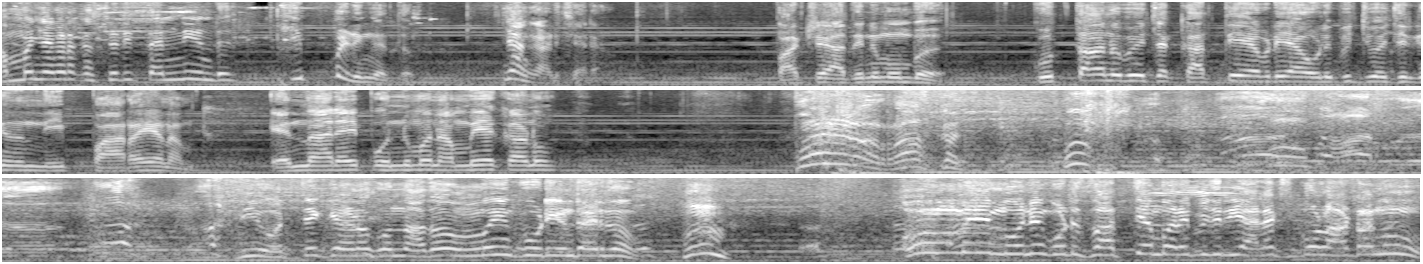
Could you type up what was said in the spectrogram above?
അമ്മ ഞങ്ങളുടെ കസ്റ്റഡി തന്നെയുണ്ട്. ഇപ്പോഴിങ്ങെത്തും ഞാൻ കാണിച്ചു തരാം. പക്ഷെ അതിനു മുമ്പ് കുത്താൻ ഉപയോഗിച്ച കത്തി എവിടെയാ ഒളിപ്പിച്ചു വെച്ചിരിക്കുന്നത് നീ പറയണം. എന്നാലേ പൊന്നുമോൻ അമ്മയെ കാണൂ. നീ ഒറ്റയ്ക്കാണോ കൊന്ന അതോ ഉമ്മയും കൂടി ഉണ്ടായിരുന്നു ഉമ്മയും മോനും കൊണ്ട് സത്യം പറയിപ്പിച്ചിട്ട് അലക്സ് പോൾ അടങ്ങുന്നു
